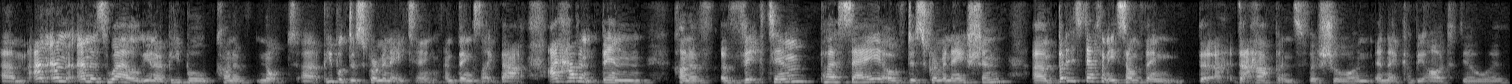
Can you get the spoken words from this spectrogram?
Um, and, and and as well, you know, people kind of not uh, people discriminating and things like that. I haven't been kind of a victim per se of discrimination, um, but it's definitely something that that happens for sure, and, and it can be hard to deal with.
